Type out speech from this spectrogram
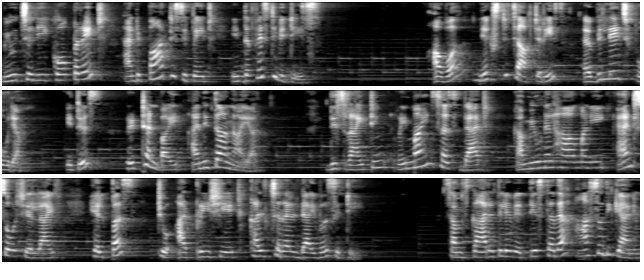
mutually cooperate and participate in the festivities. Our next chapter is A Village Puram. It is written by Anita Nair. This writing reminds us that communal harmony and social life help us to appreciate cultural diversity. സംസ്കാരത്തിലെ വ്യത്യസ്തത ആസ്വദിക്കാനും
